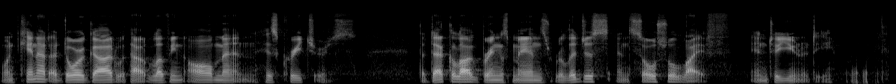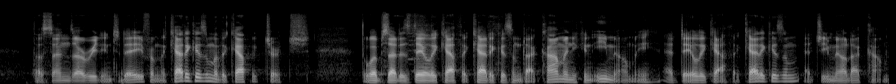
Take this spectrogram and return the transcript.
One cannot adore God without loving all men, his creatures. The Decalogue brings man's religious and social life into unity. Thus ends our reading today from the Catechism of the Catholic Church. The website is dailycatholiccatechism.com, and you can email me at dailycatholiccatechism at gmail.com.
